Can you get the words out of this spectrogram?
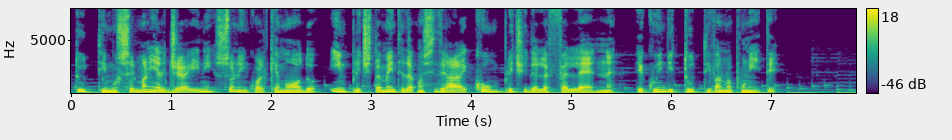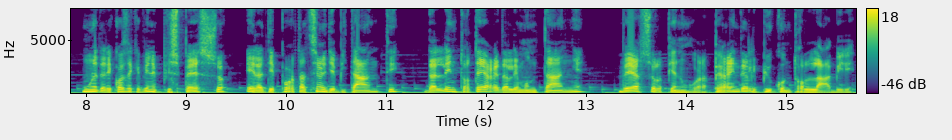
Tutti i musulmani algerini sono in qualche modo implicitamente da considerare complici dell'FLN e quindi tutti vanno puniti. Una delle cose che viene più spesso è la deportazione di abitanti dall'entroterra e dalle montagne verso la pianura per renderli più controllabili,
